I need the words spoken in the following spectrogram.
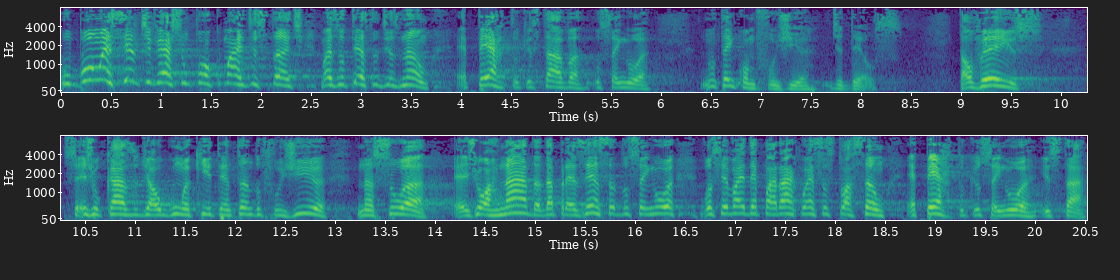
O bom é se ele tivesse um pouco mais distante, mas o texto diz: não, é perto que estava o Senhor. Não tem como fugir de Deus. Talvez seja o caso de algum aqui tentando fugir na sua é, jornada da presença do Senhor, você vai deparar com essa situação. É perto que o Senhor está.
